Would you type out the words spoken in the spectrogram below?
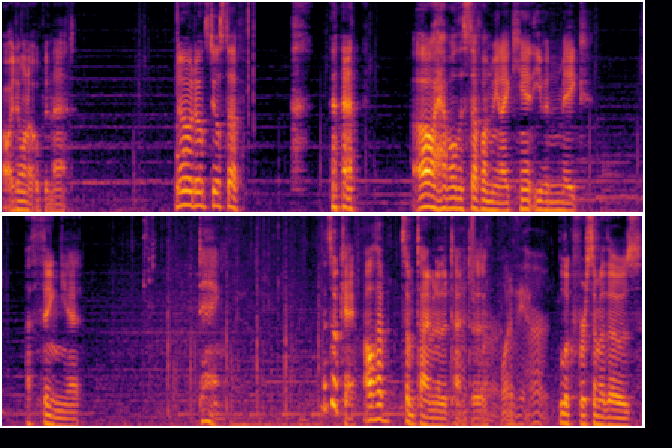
Oh, I don't want to open that. No, don't steal stuff. oh, I have all this stuff on me and I can't even make a thing yet. Dang. That's okay. I'll have some time another time to What have you heard? look for some of those.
